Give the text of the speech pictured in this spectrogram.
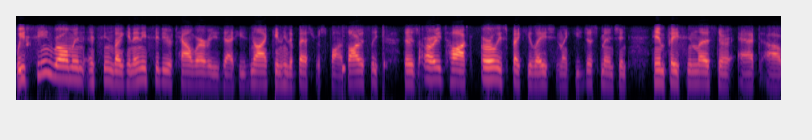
We've seen Roman, it seems like in any city or town, wherever he's at, he's not getting the best response. Obviously, there's already talk, early speculation, like you just mentioned, him facing Lesnar at uh,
